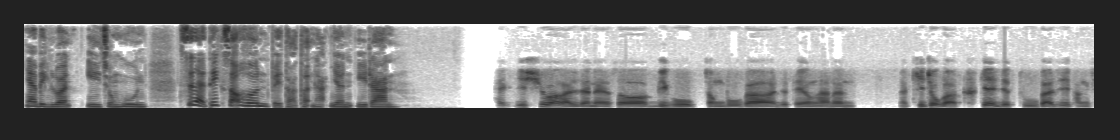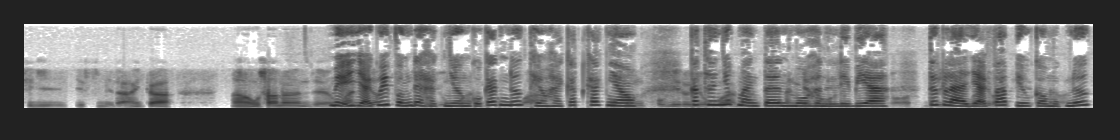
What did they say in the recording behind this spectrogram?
Nhà bình luận Lee Jong-hun sẽ giải thích rõ hơn về thỏa thuận hạt nhân Iran. 핵 이슈와 관련해서 미국 정부가 이제 대응하는 기조가 크게 이제 두 가지 방식이 있습니다. 그러니까 Mỹ giải quyết vấn đề hạt nhân của các nước theo hai cách khác nhau. Cách thứ nhất mang tên mô hình Libya, tức là giải pháp yêu cầu một nước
